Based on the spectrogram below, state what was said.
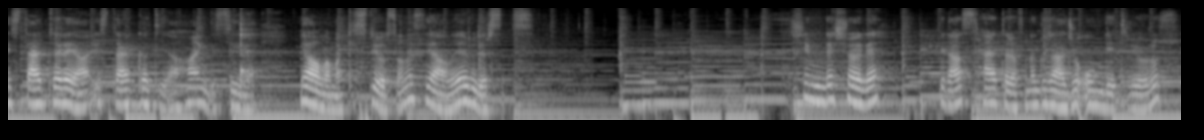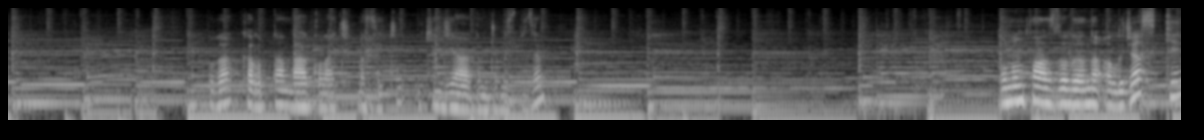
İster tereyağı, ister katı yağ hangisiyle yağlamak istiyorsanız yağlayabilirsiniz. Şimdi de şöyle biraz her tarafına güzelce un getiriyoruz. Bu da kalıptan daha kolay çıkması için ikinci yardımcımız bizim. Unun fazlalığını alacağız ki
